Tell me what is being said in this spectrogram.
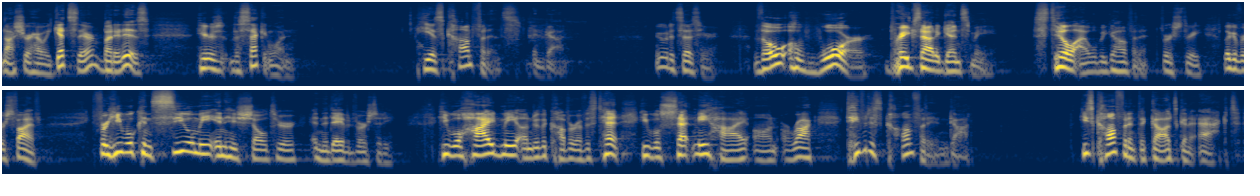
Not sure how he gets there, but it is. Here's the second one he has confidence in God. Look what it says here. Though a war breaks out against me, still I will be confident. Verse 3. Look at verse 5. For he will conceal me in his shelter in the day of adversity. He will hide me under the cover of his tent. He will set me high on a rock. David is confident in God. He's confident that God's going to act.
